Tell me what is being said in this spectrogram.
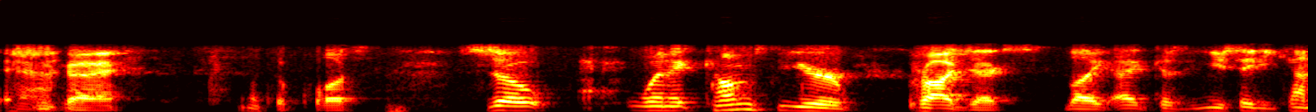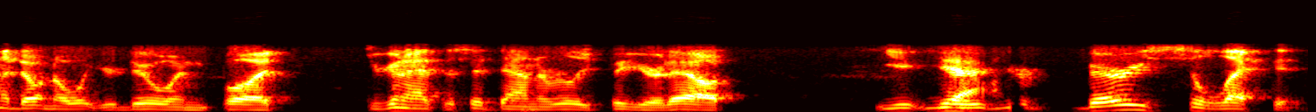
Yeah. okay, that's a plus. So, when it comes to your projects, like, because you said you kind of don't know what you're doing, but you're gonna have to sit down and really figure it out. You, you're Yeah. you're very selective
